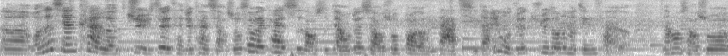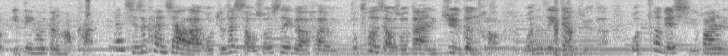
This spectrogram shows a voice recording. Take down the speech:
嗯，我是先看了剧，所以才去看小说。所以我一开始老实讲，我对小说抱了很大期待，因为我觉得剧都那么精彩了，然后小说一定会更好看。但其实看下来，我觉得小说是一个很不错的小说，但剧更好。我是自己这样觉得。我特别喜欢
